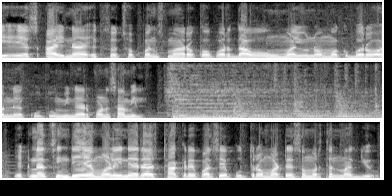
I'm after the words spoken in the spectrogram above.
એએસઆઈના એકસો છપ્પન સ્મારકો પર દાવો, હુમાયુનો મકબરો અને કુતુબ મિનાર પણ સામેલ. એકનાથ સિંધેએ મળીને રાજ ઠાકરે પાસે પુત્ર માટે સમર્થન માગ્યું.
